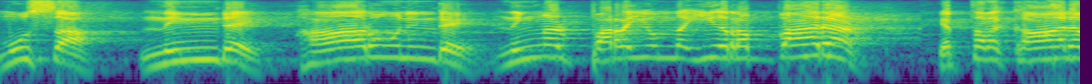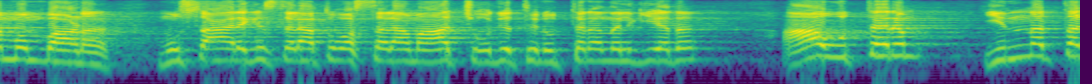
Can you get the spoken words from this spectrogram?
മൂസ നിന്റെ ഹാറൂനിന്റെ നിങ്ങൾ പറയുന്ന ഈ റബ്ബാരാണ് എത്ര കാലം മുമ്പാണ് മൂസ അലഹി സ്വലാത്തു വസ്സലാം ആ ചോദ്യത്തിന് ഉത്തരം നൽകിയത്? ആ ഉത്തരം ഇന്നത്തെ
